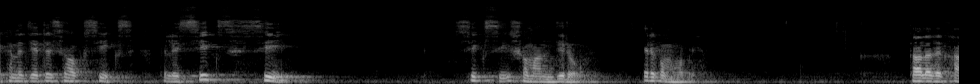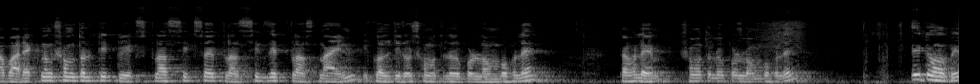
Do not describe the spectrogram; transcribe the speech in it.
এখানে জেটের সহগ সিক্স তাহলে সিক্স সি সিক্স সি সমান জিরো এরকম হবে। তাহলে দেখো আবার এক নং সমতলটি two X plus six Y plus six Z plus nine equal zero সমতলের উপর লম্ব হলে, তাহলে সমতলের উপর লম্ব হলে এটা হবে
